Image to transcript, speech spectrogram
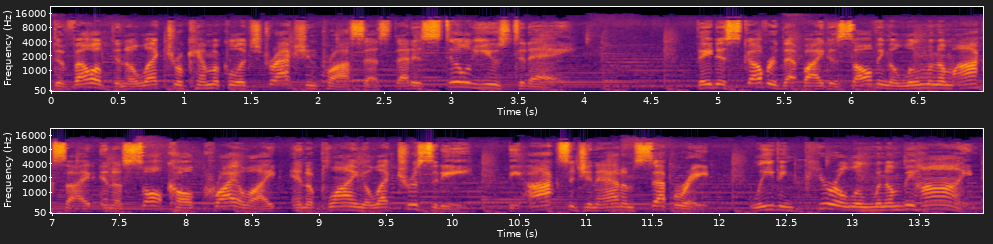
developed an electrochemical extraction process that is still used today. They discovered that by dissolving aluminum oxide in a salt called cryolite and applying electricity, the oxygen atoms separate, leaving pure aluminum behind.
